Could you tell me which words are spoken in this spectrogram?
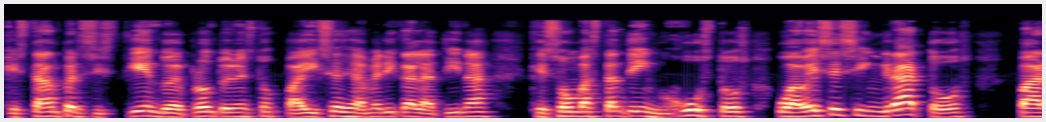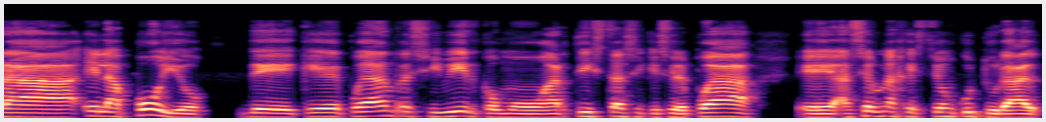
que están persistiendo de pronto en estos países de América Latina que son bastante injustos o a veces ingratos para el apoyo de que puedan recibir como artistas y que se le pueda eh, hacer una gestión cultural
